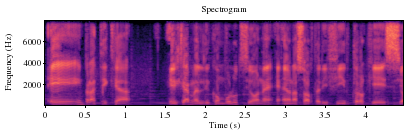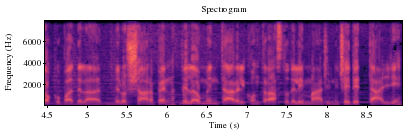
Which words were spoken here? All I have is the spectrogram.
E in pratica il kernel di convoluzione è una sorta di filtro che si occupa della, dello sharpen, dell'aumentare il contrasto delle immagini, cioè i dettagli,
